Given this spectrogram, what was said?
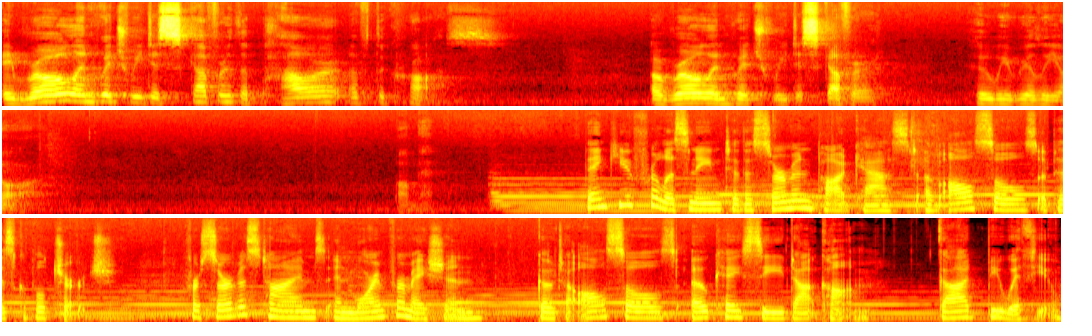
a role in which we discover the power of the cross, a role in which we discover who we really are. Amen. Thank you for listening to the sermon podcast of All Souls Episcopal Church. For service times and more information, go to allsoulsokc.com. God be with you.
